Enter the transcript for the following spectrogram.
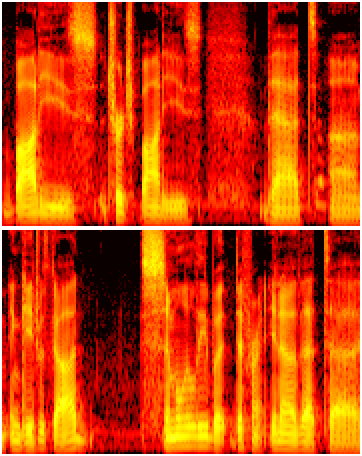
bodies, church bodies that um, engage with God similarly but different. You know that, uh,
